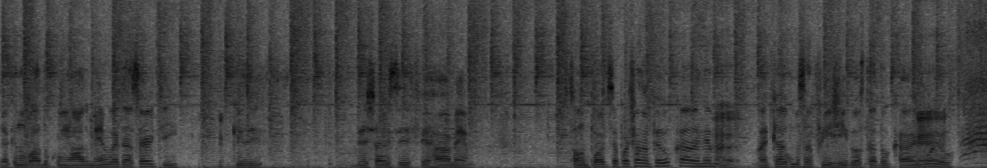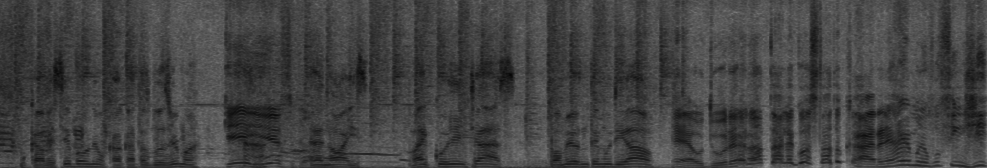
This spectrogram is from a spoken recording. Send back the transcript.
Já que não gosta do cunhado mesmo, vai dar certinho. Que deixar ele se ferrar mesmo. Só não pode se apaixonar pelo cara, né, mano? Vai que ela começar a fingir gostar do cara e É. morreu. O cara vai ser bom, né? O cara cata as duas irmãs. Que isso, cara? É nóis. Vai, Corinthians. Palmeiras não tem mundial. É, o duro é a Natália gostar do cara, né? Ah, irmã, eu vou fingir.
